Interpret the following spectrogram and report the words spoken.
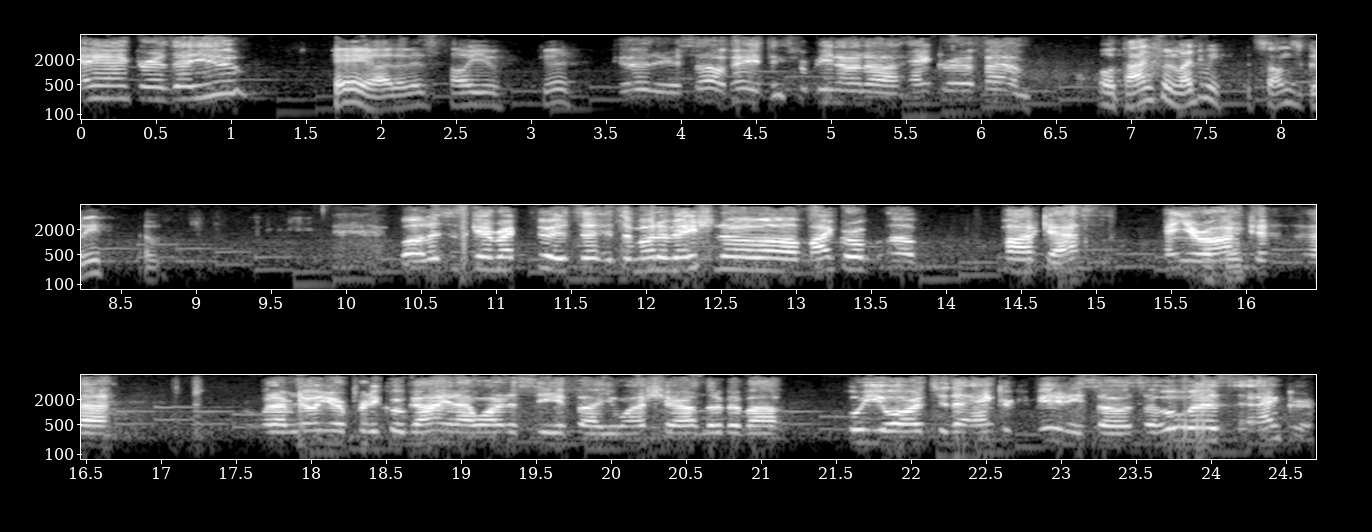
Hey, Ankur, is that you? Hey, Alavis, how are you? Good. Good, yourself. Hey, thanks for being on uh, Anchor FM. Oh, thanks for inviting me. It sounds great. Oh, Well, let's just get right to it. It's a, it's a motivational uh, micro uh, podcast, and you're on because uh, when I've known you're a pretty cool guy, and I wanted to see if uh, you want to share out a little bit about who you are to the Anchor community. So, so who is Ankur?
